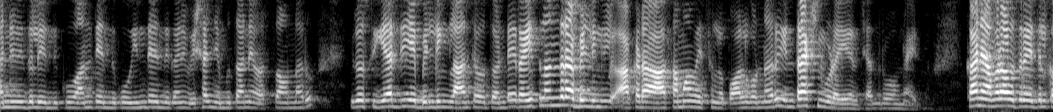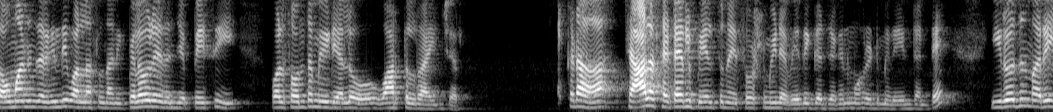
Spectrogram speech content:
అన్ని నిధులు ఎందుకు అంతెందుకు ఇంతెందుకు అని విషయం చెబుతానే వస్తూ ఉన్నారు. ఈరోజు సిఆర్డీఏ బిల్డింగ్ లాంచ్ అవుతుంటే రైతులందరూ ఆ బిల్డింగ్ అక్కడ ఆ సమావేశంలో పాల్గొన్నారు. ఇంట్రాక్షన్ కూడా అయ్యారు చంద్రబాబు నాయుడు. కానీ అమరావతి రైతులకు అవమానం జరిగింది. వాళ్ళని అసలు దానికి పిలవలేదని చెప్పేసి వాళ్ళ సొంత మీడియాలో వార్తలు రాయించారు. ఇక్కడ చాలా సెటైర్లు పేలుతున్నాయి సోషల్ మీడియా వేదికగా జగన్మోహన్ రెడ్డి మీద ఏంటంటే ఈ రోజున మరి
